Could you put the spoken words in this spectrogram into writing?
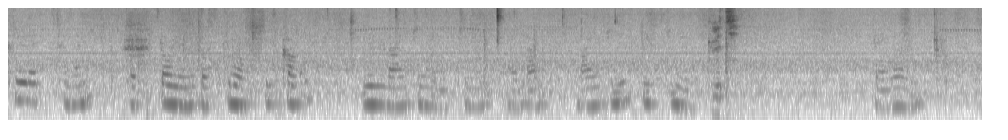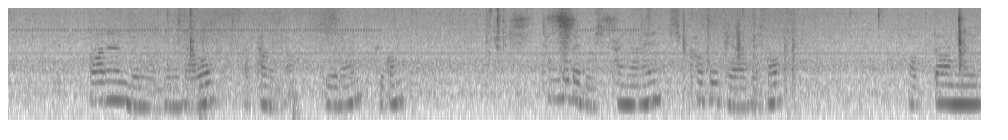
Kleffman at the University of Chicago in 1918 and 1950. 그렇지. 램은 빠른 눈 운동자로 나타낸다. 그는 그건 1958년에 시카고 대학에서 막다니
